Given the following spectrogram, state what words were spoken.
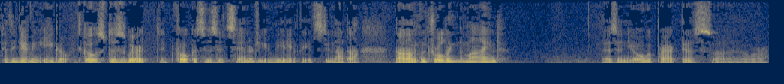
to the giving ego. It goes. This is where it, it focuses its energy immediately. It's not on, not on controlling the mind, as in yoga practice uh, or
